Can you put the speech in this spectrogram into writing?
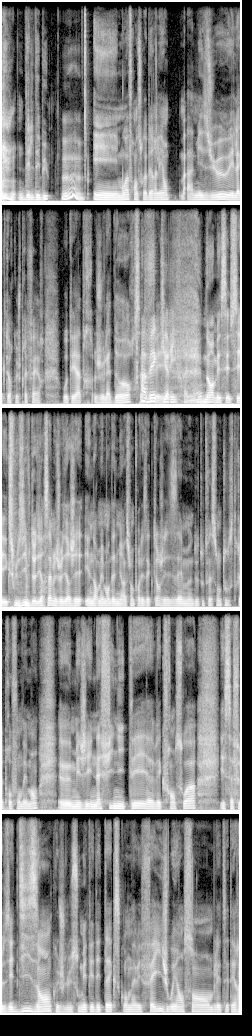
dès le début. Mmh. Et moi, François Berléand, à mes yeux, est l'acteur que je préfère au théâtre. Je l'adore. Avec fait- Thierry Frémont. Non, mais c'est c'est exclusif de dire ça, mais je veux dire, j'ai énormément d'admiration pour les acteurs. Je les aime de toute façon tous très profondément. Euh, mais j'ai une affinité avec François. Et ça faisait dix ans que je lui soumettais des textes qu'on avait failli jouer ensemble, etc.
